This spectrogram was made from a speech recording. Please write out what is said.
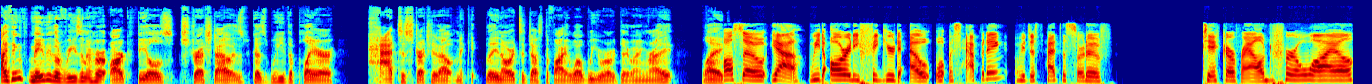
I think maybe the reason her arc feels stretched out is because we the player had to stretch it out in order to justify what we were doing, right? Like Also, yeah, we'd already figured out what was happening. We just had to sort of dick around for a while.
